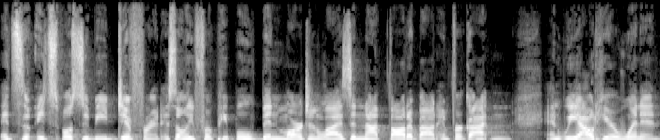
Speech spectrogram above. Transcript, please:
It's it's supposed to be different. It's only for people who've been marginalized and not thought about and forgotten. And we out here winning.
